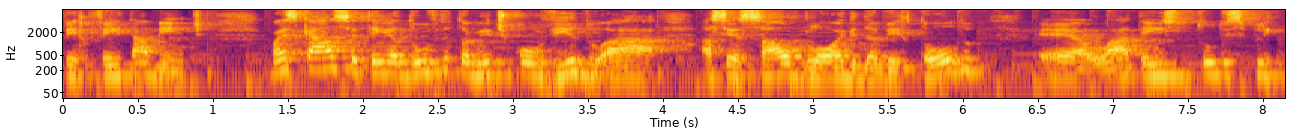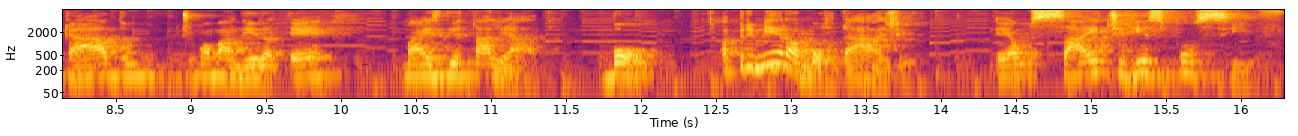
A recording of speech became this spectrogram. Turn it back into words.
perfeitamente. Mas caso você tenha dúvida, também te convido a acessar o blog da Bertoldo. É, lá tem isso tudo explicado de uma maneira até mais detalhada. Bom, a primeira abordagem é o site responsivo.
